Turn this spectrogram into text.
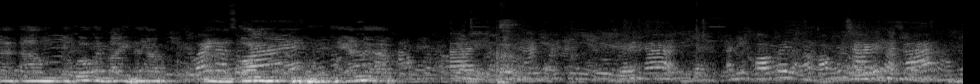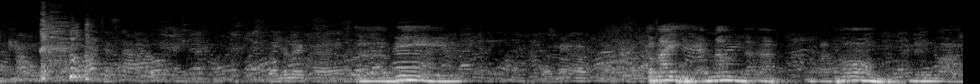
อ่าตามตกลงกันไว้นะครับอ่าก่อนผูกแขนนะครับสวยค่ะ อันนี้ของไปเหรอของผู้ชายเหรอคะจะสาวพร้อมไปเลยครับเอ่อมีพร้อมไหมครับกำไรแขนน้ำนะครับปลาทองหนึ่งบาท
